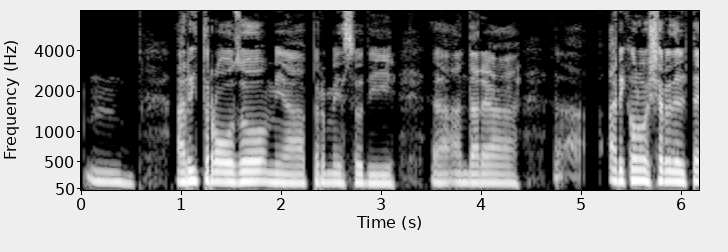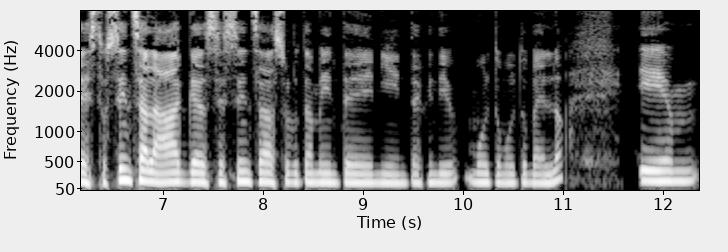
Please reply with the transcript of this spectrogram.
mh, a ritroso mi ha permesso di uh, andare a, a a riconoscere del testo senza lag, senza assolutamente niente, quindi molto molto bello. E um,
